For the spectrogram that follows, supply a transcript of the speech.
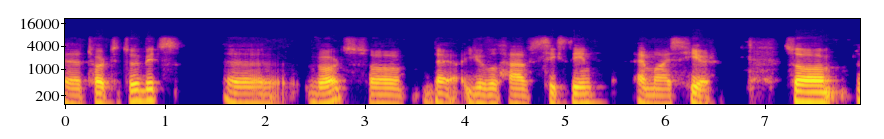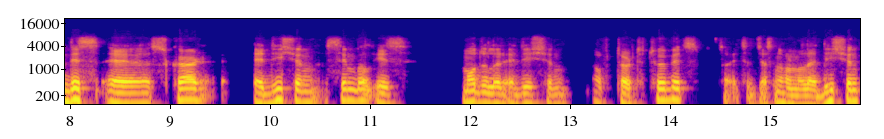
uh, 32 bits uh, words. So you will have 16 MIs here. So this uh, square addition symbol is modular addition of 32 bits. So it's just normal addition,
